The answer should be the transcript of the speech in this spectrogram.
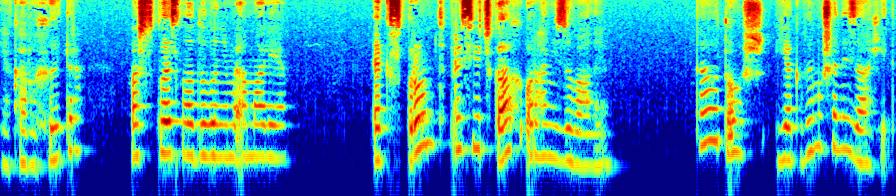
Яка ви хитра, аж сплеснула долонями Амалія. Експромт при свічках організували. Та отож, як вимушений захід.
